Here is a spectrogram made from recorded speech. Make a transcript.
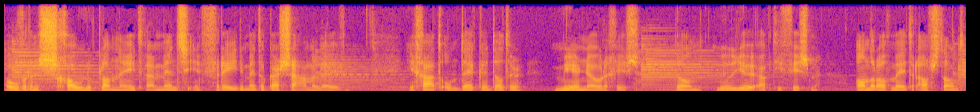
over een schone planeet waar mensen in vrede met elkaar samenleven. Je gaat ontdekken dat er meer nodig is dan milieuactivisme, anderhalf meter afstand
